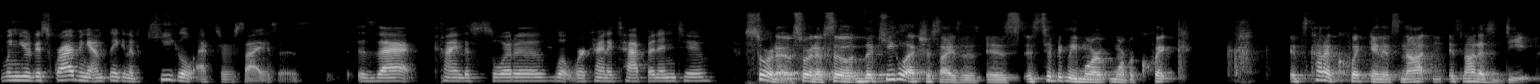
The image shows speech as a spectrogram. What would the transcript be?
when you're describing it, I'm thinking of Kegel exercises. Is that kind of sort of what we're kind of tapping into? Sort of, sort of. So the Kegel exercises is is typically more more of a quick. It's kind of quick and it's not it's not as deep.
